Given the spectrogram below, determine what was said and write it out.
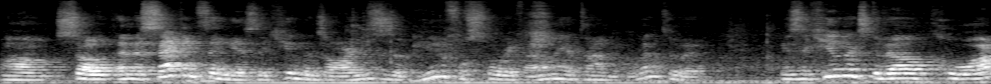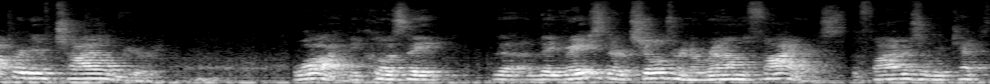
Um, so, and the second thing is that humans are, and this is a beautiful story, if I only have time to go into it, is that humans develop cooperative child rearing. Why? Because they, the, they raise their children around the fires. The fires are what kept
